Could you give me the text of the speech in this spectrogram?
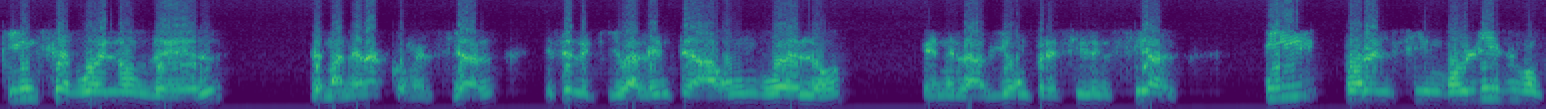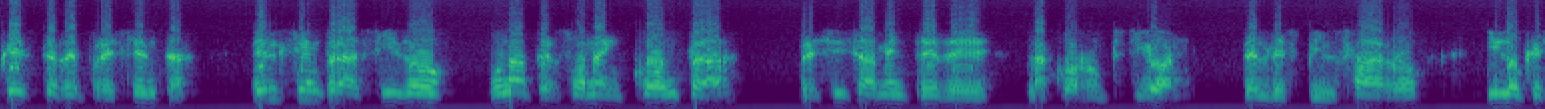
15 vuelos de él de manera comercial es el equivalente a un vuelo en el avión presidencial y por el simbolismo que este representa. Él siempre ha sido una persona en contra precisamente de la corrupción, del despilfarro, y lo que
